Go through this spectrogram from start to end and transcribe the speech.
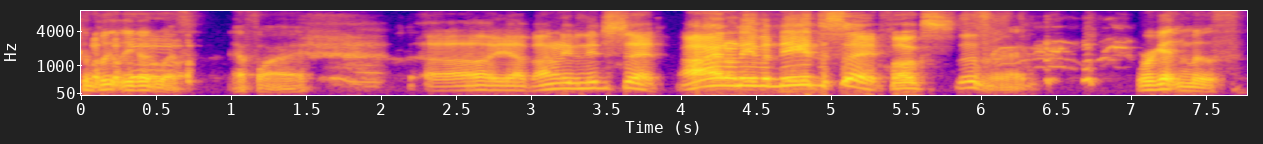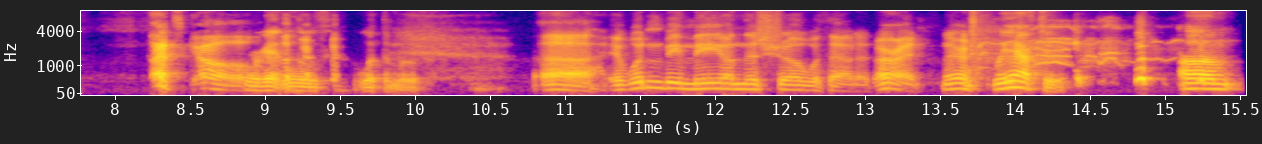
completely good with. FYI. Oh yeah, I don't even need to say it. I don't even need to say it, folks. This, right. We're getting Muth. let's go. We're getting Muth with the move. Uh, it wouldn't be me on this show without it. All right, there. We have to. Um,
